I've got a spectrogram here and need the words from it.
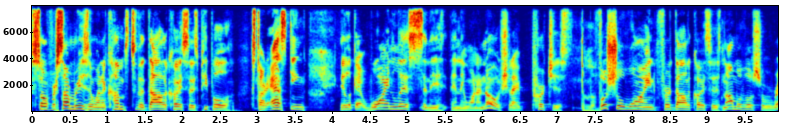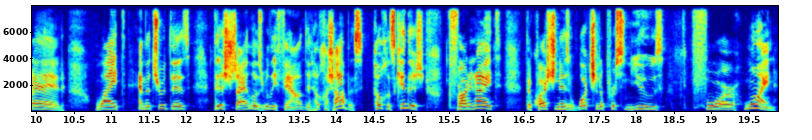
So for some reason, when it comes to the dollar koises, people start asking. They look at wine lists and they and they want to know: Should I purchase the mavushal wine for dollar koises, non-mavushal, red, white? And the truth is, this shiloh is really found in Hilchas Shabbos, Hilchas Kiddush, Friday night. The question is, what should a person use? For wine.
